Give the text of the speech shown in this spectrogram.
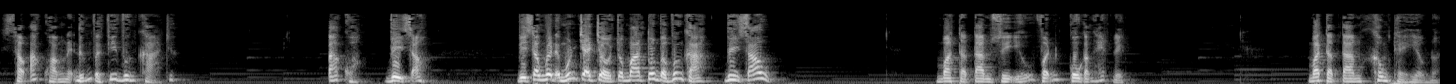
Sao ác hoàng lại đứng về phía Vương Khả chứ? Ác hoàng, Vì sao? Vì sao ngươi lại muốn che chở cho ma tôn và Vương Khả? Vì sao? Ma thập tam suy yếu vẫn cố gắng hét lên. Ma thập tam không thể hiểu nổi.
